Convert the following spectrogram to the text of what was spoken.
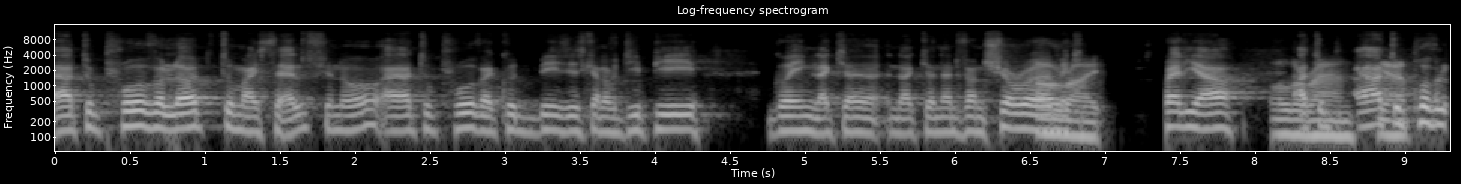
I had to prove a lot to myself. You know, I had to prove I could be this kind of DP, going like a like an adventurer, all right Australia. all I had, around to, I, had yeah. to prove,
